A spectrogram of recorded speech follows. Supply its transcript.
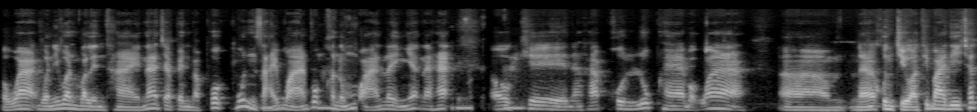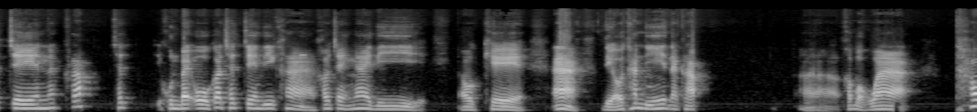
บอกว่าวันนี้วันวาเลนไทน์น่าจะเป็นแบบพวกหุ้นสายหวานพวกขนมหวานอะไรอย่างเงี้ยนะฮะโอเคนะครับ คุณลูกแพรบอกว่า นะคุณจิ๋วอธิบายดีชัดเจนนะครับชัดคุณไบโอก็ชัดเจนดีค่ะ เข้าใจง่ายดีโอเคอะเดี๋ยวท่านนี้นะครับเขาบอกว่าเท่า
